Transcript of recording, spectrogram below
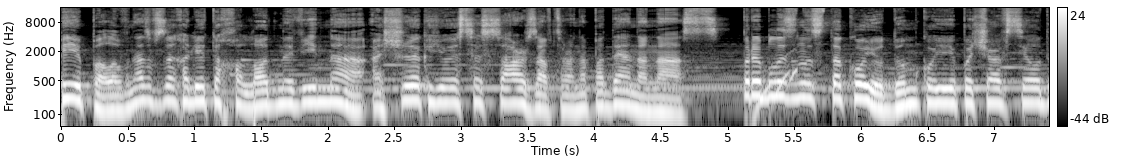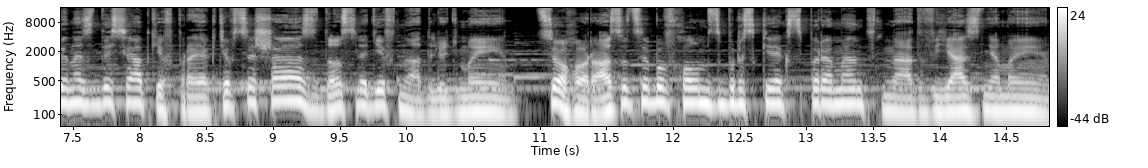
people. В нас взагалі-то холодна війна. А що як USSR завтра нападе на нас? Приблизно з такою думкою і почався один із десятків проєктів США з дослідів над людьми. Цього разу це був Холмсбурзький експеримент над в'язнями.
